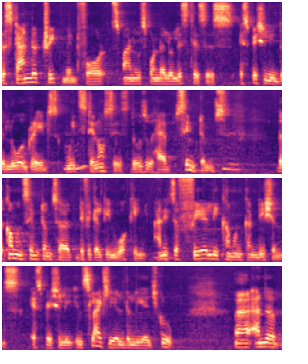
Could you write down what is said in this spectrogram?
The standard treatment for spinal spondylolisthesis, especially the lower grades mm-hmm. with stenosis, those who have symptoms, mm. the common symptoms are difficulty in walking, and it's a fairly common conditions, especially in slightly elderly age group. Uh, and the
